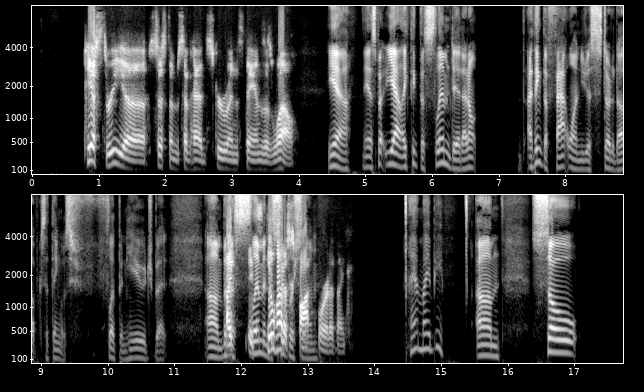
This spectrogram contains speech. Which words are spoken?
PS3 uh, systems have had screw-in stands as well. Yeah, yeah, but yeah, I think the Slim did. I don't. I think the fat one you just stood it up because the thing was flipping huge. But, um, but the I, Slim and the Super Slim for it, I think. Yeah, it might be. Um, so,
